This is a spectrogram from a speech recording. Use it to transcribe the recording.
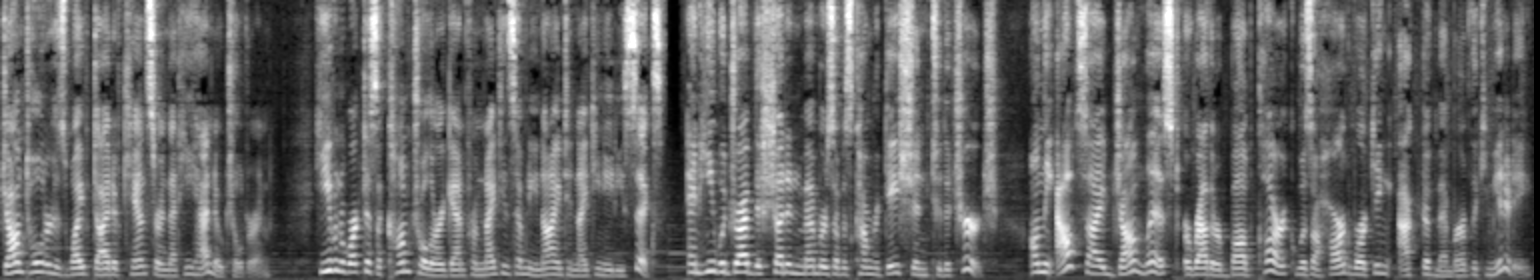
John told her his wife died of cancer and that he had no children. He even worked as a comptroller again from 1979 to 1986, and he would drive the shut in members of his congregation to the church. On the outside, John List, or rather Bob Clark, was a hard-working, active member of the community.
